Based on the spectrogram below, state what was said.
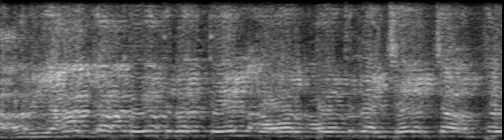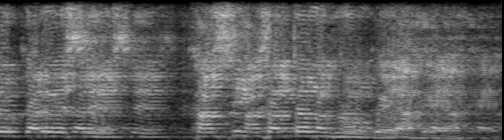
और यहाँ का पवित्र तेल और पवित्र जल का उपयोग करने से खांसी खत्म हो गया है।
